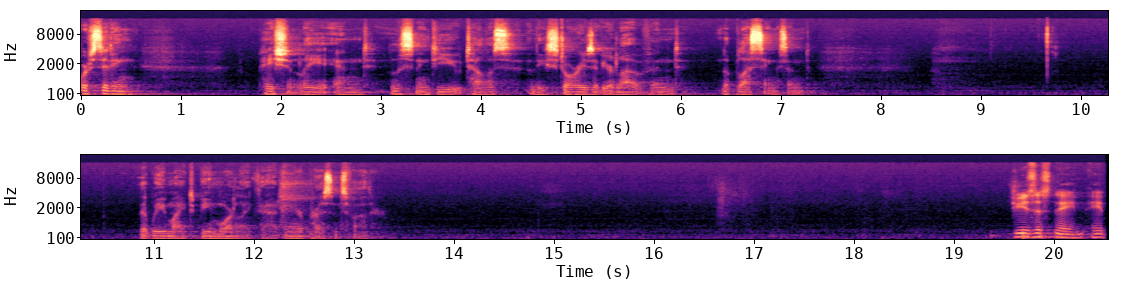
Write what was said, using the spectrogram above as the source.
we're sitting patiently and listening to you tell us these stories of your love and the blessings and that we might be more like that in your presence, Father. Jesus' name, amen.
